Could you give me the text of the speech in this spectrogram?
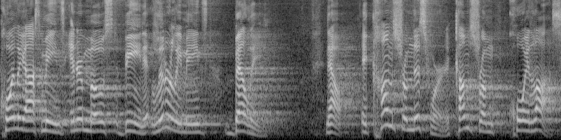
Koilias means innermost being. It literally means belly. Now, it comes from this word. It comes from koilas,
